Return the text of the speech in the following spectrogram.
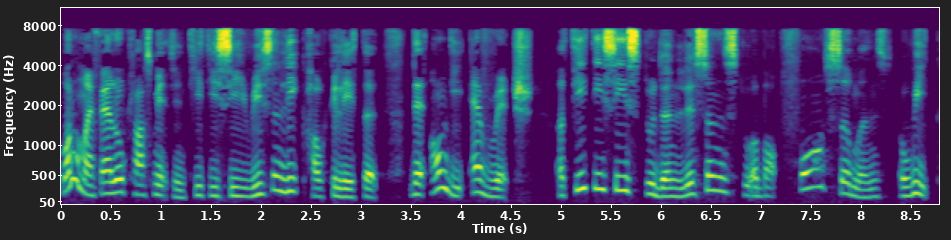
One of my fellow classmates in TTC recently calculated that on the average, a TTC student listens to about four sermons a week,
